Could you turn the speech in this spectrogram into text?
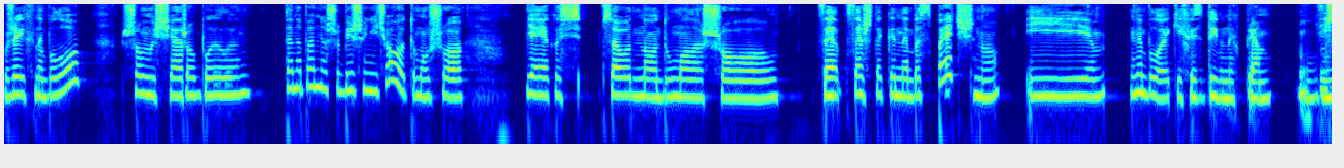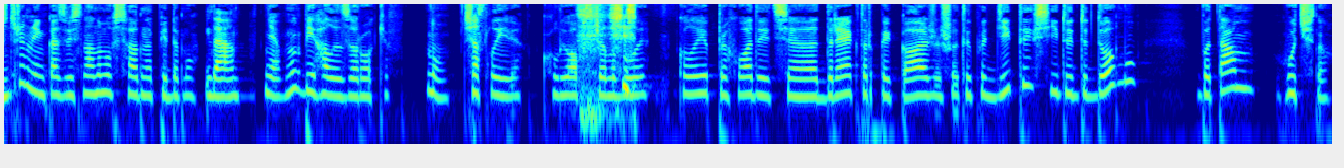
Вже їх не було. Що ми ще робили? Та напевно, що більше нічого, тому що я якось все одно думала, що це все ж таки небезпечно, і не було якихось дивних прям Ну, дій. стрімненька, звісно, але ми все одно підемо. Да. Ні, ми бігали з уроків. Ну, щасливі, коли обстріли були. Коли приходить директорка і каже, що типу діти всі йдуть додому, бо там гучно.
